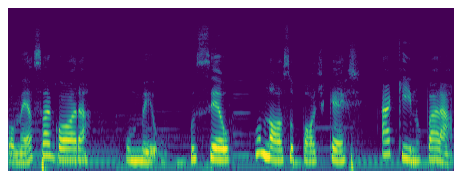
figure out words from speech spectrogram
Começa agora o meu, o seu, o nosso podcast aqui no Pará.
